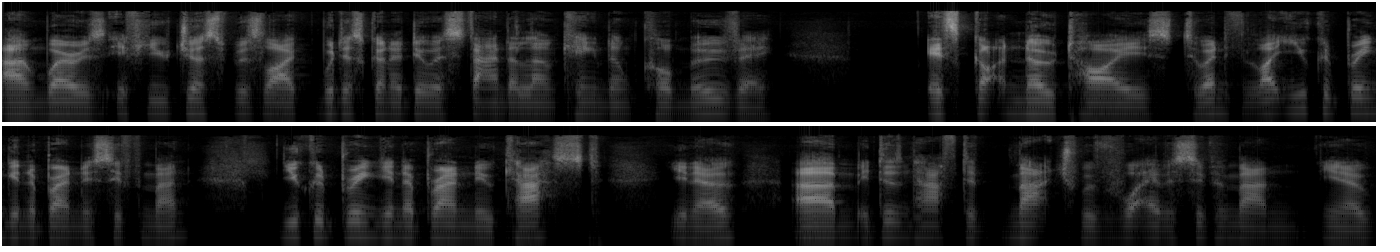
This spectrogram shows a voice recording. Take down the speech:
Um, whereas if you just was like, we're just going to do a standalone Kingdom Come movie, it's got no ties to anything. Like you could bring in a brand new Superman, you could bring in a brand new cast. You know, um, it doesn't have to match with whatever Superman you know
